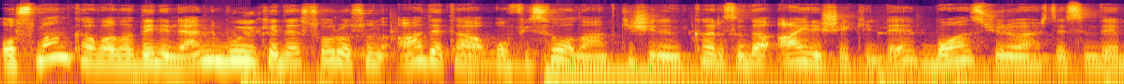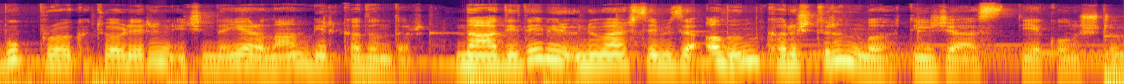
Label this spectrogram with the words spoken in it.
Osman Kavala denilen bu ülkede Soros'un adeta ofisi olan kişinin karısı da aynı şekilde Boğaziçi Üniversitesi'nde bu provokatörlerin içinde yer alan bir kadındır. Nadide bir üniversitemize alın, karıştırın mı diyeceğiz diye konuştu.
